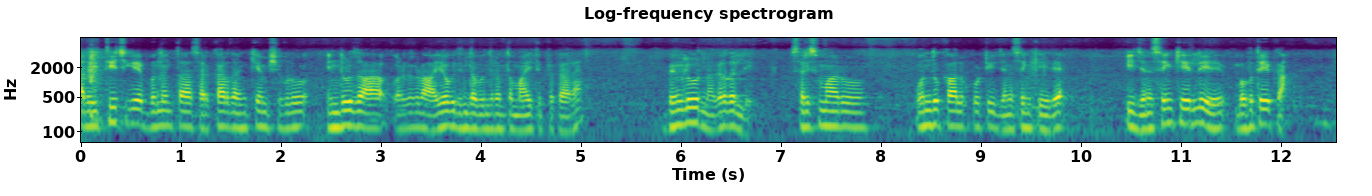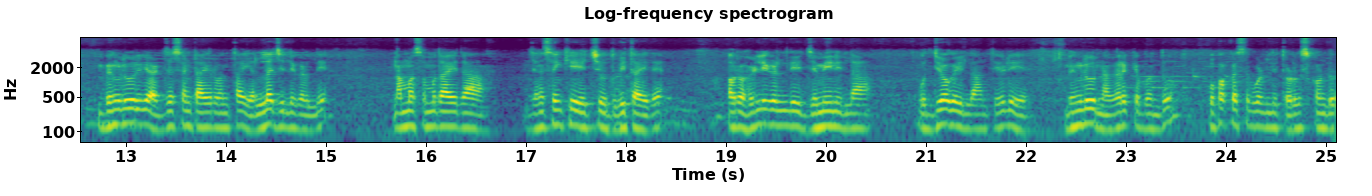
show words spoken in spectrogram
ಆದರೆ ಇತ್ತೀಚೆಗೆ ಬಂದಂಥ ಸರ್ಕಾರದ ಅಂಕಿಅಂಶಗಳು ಹಿಂದುಳಿದ ವರ್ಗಗಳ ಆಯೋಗದಿಂದ ಬಂದಿರುವಂಥ ಮಾಹಿತಿ ಪ್ರಕಾರ ಬೆಂಗಳೂರು ನಗರದಲ್ಲಿ ಸರಿಸುಮಾರು ಒಂದು ಕಾಲು ಕೋಟಿ ಜನಸಂಖ್ಯೆ ಇದೆ. ಈ ಜನಸಂಖ್ಯೆಯಲ್ಲಿ ಬಹುತೇಕ ಬೆಂಗಳೂರಿಗೆ ಅಡ್ಜಸೆಂಟ್ ಆಗಿರುವಂಥ ಎಲ್ಲ ಜಿಲ್ಲೆಗಳಲ್ಲಿ ನಮ್ಮ ಸಮುದಾಯದ ಜನಸಂಖ್ಯೆ ಹೆಚ್ಚು ದುಡಿತಾ ಇದೆ. ಅವರು ಹಳ್ಳಿಗಳಲ್ಲಿ ಜಮೀನಿಲ್ಲ, ಉದ್ಯೋಗ ಇಲ್ಲ ಅಂಥೇಳಿ ಬೆಂಗಳೂರು ನಗರಕ್ಕೆ ಬಂದು ಉಪಕಸಬುಗಳಲ್ಲಿ ತೊಡಗಿಸ್ಕೊಂಡು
